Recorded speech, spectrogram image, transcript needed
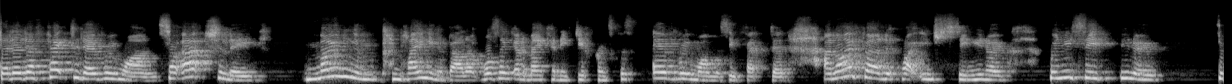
that it affected everyone. So actually, moaning and complaining about it wasn't going to make any difference because everyone was affected. And I found it quite interesting, you know, when you see, you know, the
